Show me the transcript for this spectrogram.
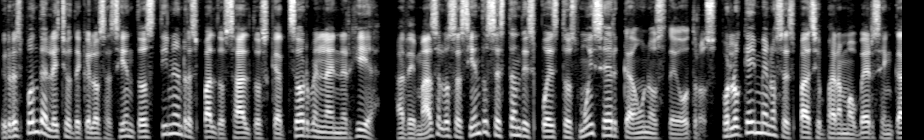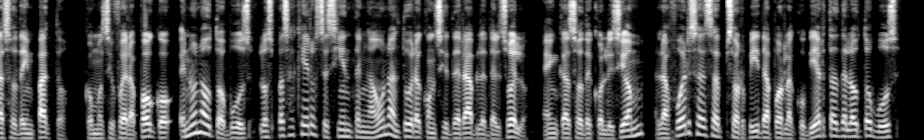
y responde al hecho de que los asientos tienen respaldos altos que absorben la energía. Además, los asientos están dispuestos muy cerca unos de otros, por lo que hay menos espacio para moverse en caso de impacto. Como si fuera poco, en un autobús los pasajeros se sienten a una altura considerable del suelo. En caso de colisión, la fuerza es absorbida por la cubierta del autobús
